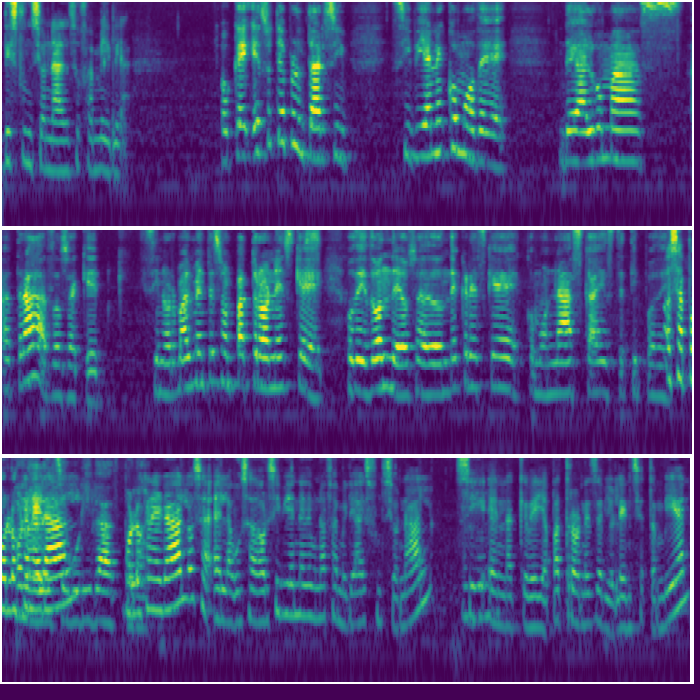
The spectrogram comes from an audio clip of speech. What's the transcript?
disfuncional su familia. Ok, eso te iba a preguntar si, si viene como de, de algo más atrás, o sea, que si normalmente son patrones que, o de dónde, o sea, de dónde crees que como nazca este tipo de, O sea, por lo general, por lo general, o sea, el abusador sí viene de una familia disfuncional, sí, en la que veía patrones de violencia también,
